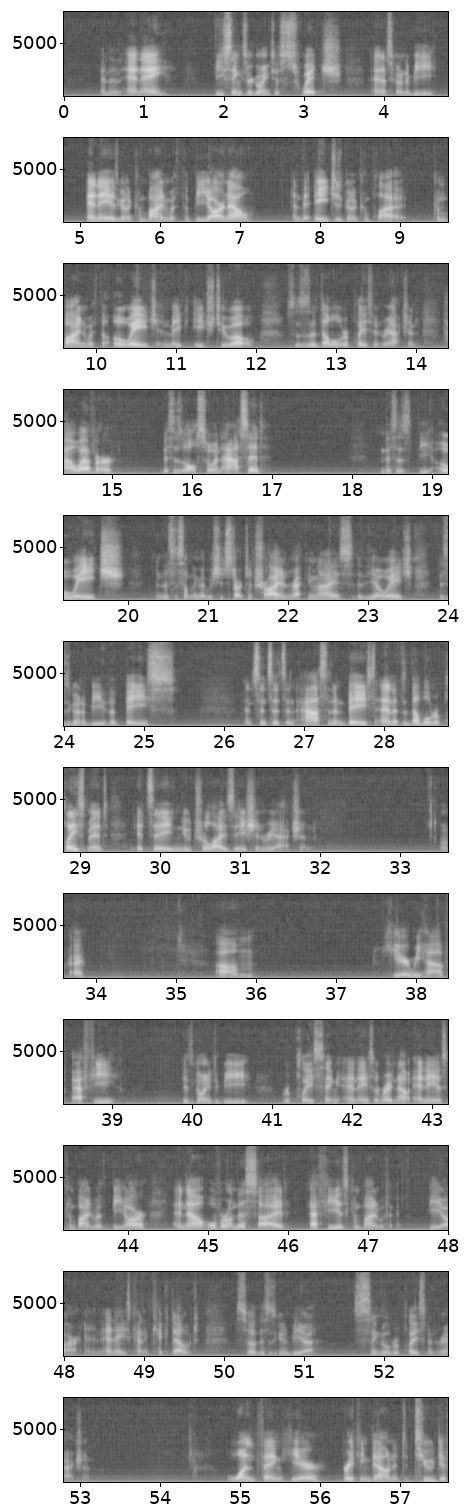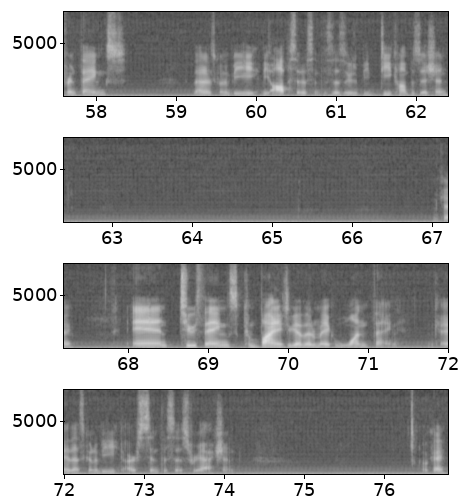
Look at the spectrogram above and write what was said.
and an Na. These things are going to switch and it's going to be Na is going to combine with the Br now and the H is going to comply, combine with the OH and make H2O. So this is a double replacement reaction. However, this is also an acid and this is the OH and this is something that we should start to try and recognize the OH. This is going to be the base and since it's an acid and base and it's a double replacement, it's a neutralization reaction. Okay? Um, here we have Fe is going to be replacing Na. So right now Na is combined with Br, and now over on this side, Fe is combined with Br, and Na is kind of kicked out. So this is going to be a single replacement reaction. One thing here, breaking down into two different things, that is going to be the opposite of synthesis, it's going to be decomposition. Okay? And two things combining together to make one thing. Okay, that's going to be our synthesis reaction. Okay?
